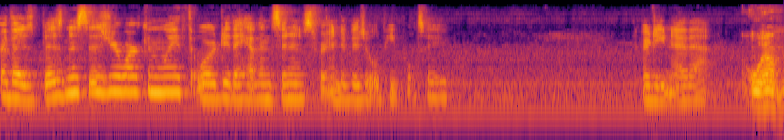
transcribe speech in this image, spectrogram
are those businesses you're working with or do they have incentives for individual people too? Or do you know that? Well,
